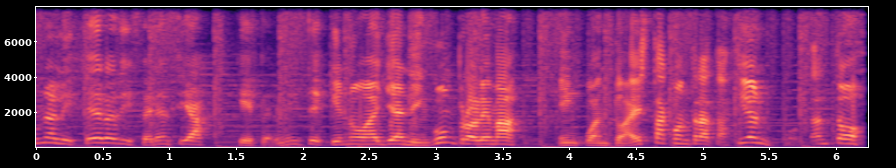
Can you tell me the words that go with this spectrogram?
Una ligera diferencia que permite que no haya ningún problema en cuanto a esta contratación. Por tanto,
